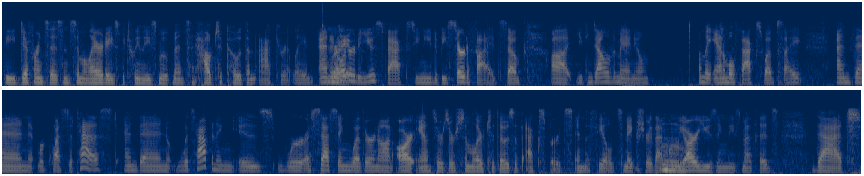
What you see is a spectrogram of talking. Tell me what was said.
the differences and similarities between these movements and how to code them accurately. And in Right. order to use FACS, you need to be certified. So uh, you can download the manual on the Animal FACS website and then request a test. And then what's happening is we're assessing whether or not our answers are similar to those of experts in the field to make sure that mm-hmm. when we mm-hmm. are using these methods, that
